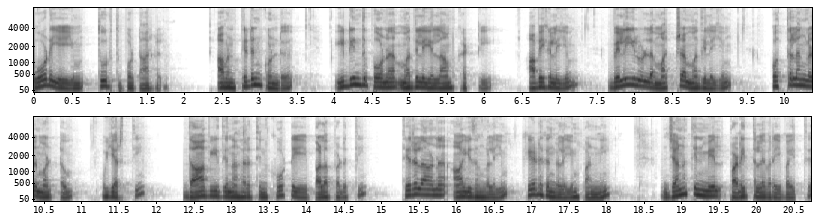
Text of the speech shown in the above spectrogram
ஓடையையும் தூர்த்து போட்டார்கள். அவன் திடன் கொண்டு இடிந்து போன மதிலையெல்லாம் கட்டி அவைகளையும் வெளியிலுள்ள மற்ற மதிலையும் கொத்தளங்கள் மட்டும் உயர்த்தி தாவீது நகரத்தின் கோட்டையை பலப்படுத்தி திரளான ஆயுதங்களையும் கேடகங்களையும் பண்ணி ஜனத்தின் மேல் படைத்தலைவரை வைத்து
